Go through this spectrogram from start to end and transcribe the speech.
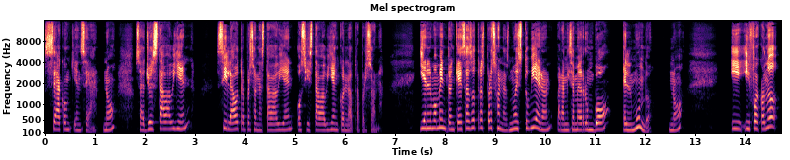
sea con quien sea, ¿no? O sea, yo estaba bien si la otra persona estaba bien o si estaba bien con la otra persona. Y en el momento en que esas otras personas no estuvieron, para mí se me derrumbó el mundo, ¿no? Y, y fue cuando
